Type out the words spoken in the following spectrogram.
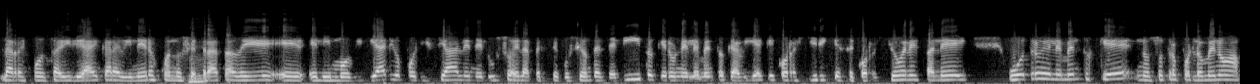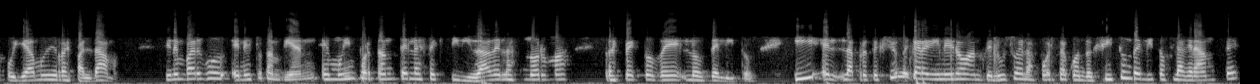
la responsabilidad de carabineros cuando se trata de eh, el inmobiliario policial en el uso de la persecución del delito, que era un elemento que había que corregir y que se corrigió en esta ley, u otros elementos que nosotros por lo menos apoyamos y respaldamos. Sin embargo, en esto también es muy importante la efectividad de las normas respecto de los delitos. Y la protección de carabineros ante el uso de la fuerza cuando existe un delito flagrante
